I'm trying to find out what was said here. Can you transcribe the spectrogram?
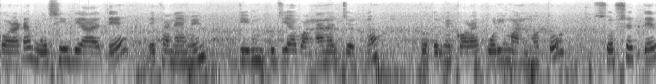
কড়াটা বসিয়ে দেওয়াতে এখানে আমি ডিম ভুজিয়া বানানোর জন্য প্রথমে কড়াই পরিমাণ মতো সর্ষের তেল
